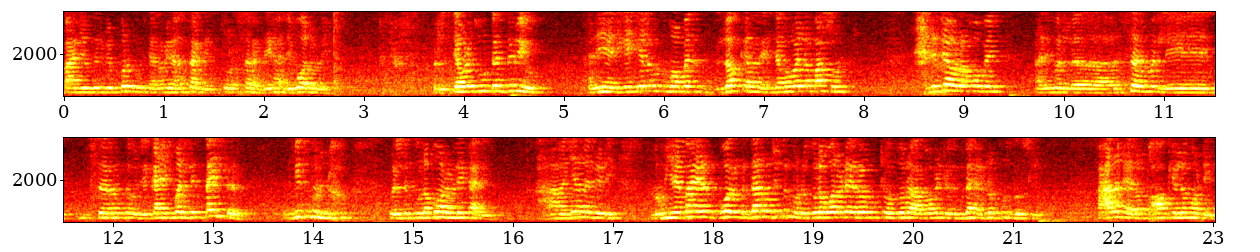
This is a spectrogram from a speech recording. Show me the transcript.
पाणी वगैरे मी परत त्यामुळे याला सांगितलं तुला सरांनी खाली बोलवले तेवढ्याच उठत तरी येऊ. आणि ह्याने काय केलं मोबाईल लॉक केला ह्याच्या मोबाईलला पासवर्ड ह्याने ठेवला मोबाईल आणि म्हणलं सर म्हणले सरांचं म्हणजे काही म्हणलेच नाही सर. मीच म्हणलो म्हणलं तुला बोलवले खाली हा गेला गडी. मग हे बाहेर बोल दरवाजातून म्हणलो तुला बोलवले रम ठेवतो रा मोबाईल ठेवून बाहेर लपून बसलो. आला काय भाव केलं मोठे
